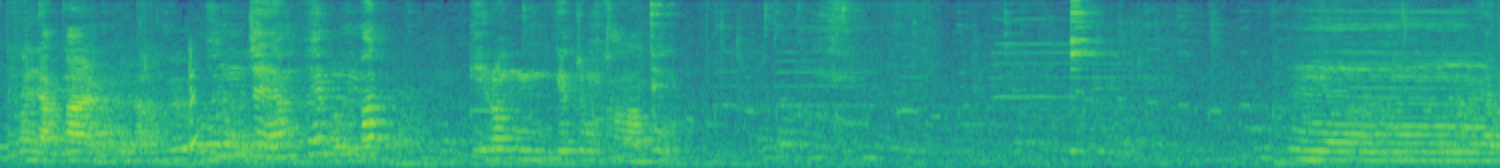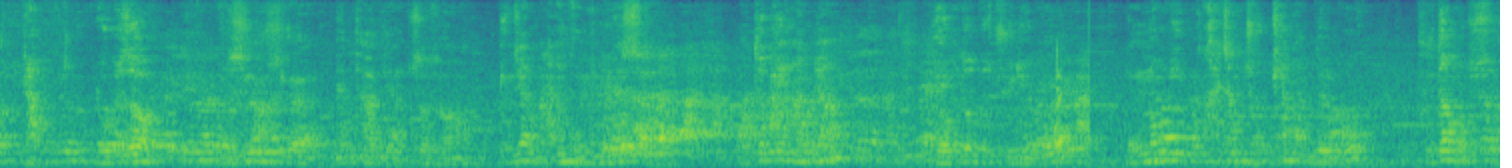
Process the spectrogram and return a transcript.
이건 약간 훈제향? 햄맛? 이런 게 좀 강하고 여기서 우리 신국 씨가 멘트하기 앞서서 굉장히 많은 고민을 했어요. 어떻게 하면 염도도 줄이고 목넘김을 가장 좋게 만들고 부담 없어요.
